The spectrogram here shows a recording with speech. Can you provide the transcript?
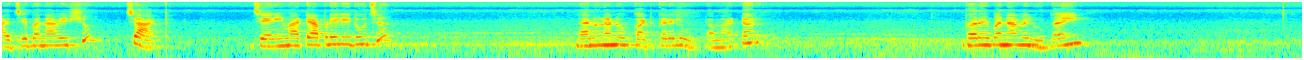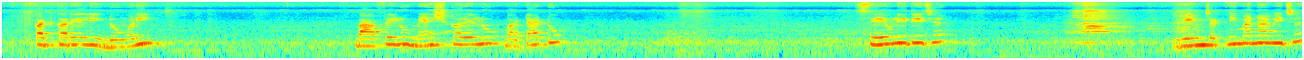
આજે બનાવીશું ચાટ. જેની માટે આપણે લીધું છે નાનું નાનું કટ કરેલું ટમાટર, ઘરે બનાવેલું દહીં, કટ કરેલી ડુંગળી, બાફેલું મેશ કરેલું બટાટું, સેવ લીધી છે, ગ્રીન ચટણી બનાવી છે,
